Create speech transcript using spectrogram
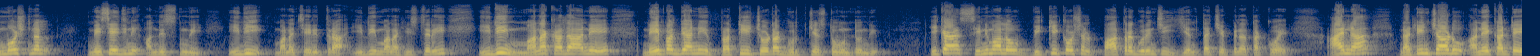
ఎమోషనల్ మెసేజ్ని అందిస్తుంది. ఇది మన చరిత్ర ఇది మన హిస్టరీ ఇది మన కథ అనే నేపథ్యాన్ని ప్రతి చోట గుర్తు చేస్తూ ఉంటుంది. ఇక సినిమాలో విక్కీ కౌశల్ పాత్ర గురించి ఎంత చెప్పినా తక్కువే. ఆయన నటించాడు అనే కంటే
